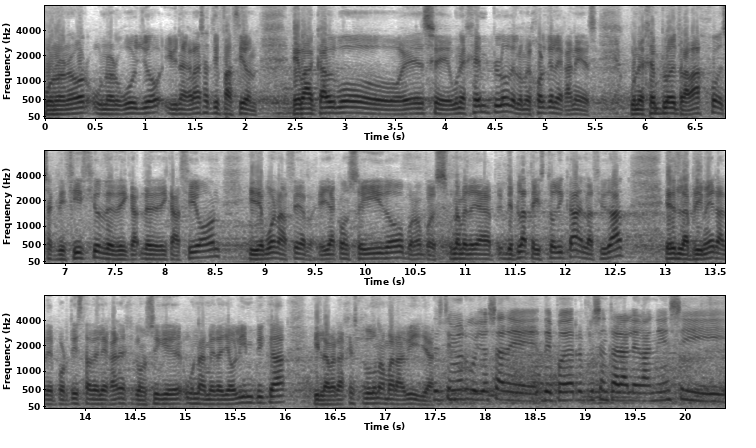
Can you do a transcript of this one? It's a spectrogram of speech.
orgullo y una gran satisfacción. Eva Calvo es eh, un ejemplo de lo mejor de Leganés, un ejemplo de trabajo, de sacrificio, de, dedicación y de buen hacer. Ella ha conseguido bueno, pues una medalla de plata histórica en la ciudad, es la primera deportista de Leganés que consigue una medalla olímpica y la verdad es que es toda una maravilla. Estoy muy orgullosa de, poder representar a Leganés y,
